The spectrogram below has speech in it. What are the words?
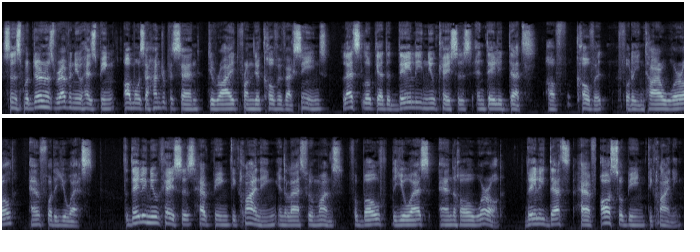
Since Moderna's revenue has been almost 100% derived from their COVID vaccines, let's look at the daily new cases and daily deaths of COVID for the entire world and for the US. The daily new cases have been declining in the last few months for both the US and the whole world. Daily deaths have also been declining.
